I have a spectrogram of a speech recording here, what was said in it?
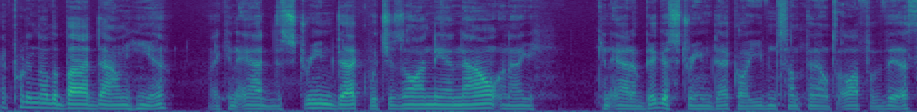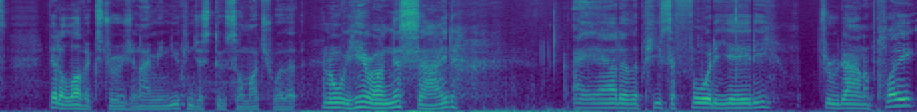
I put another bar down here. I can add the stream deck, which is on there now, and I can add a bigger stream deck or even something else off of this. You gotta love extrusion. I mean, you can just do so much with it. And over here on this side, I added a piece of 4080, threw down a plate,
